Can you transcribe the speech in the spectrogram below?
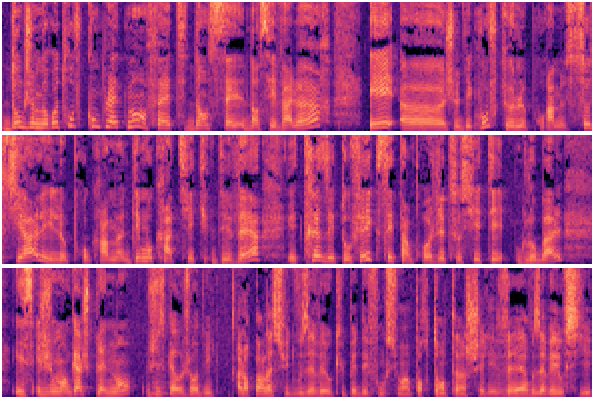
Donc je me retrouve complètement en fait dans ces, dans ces valeurs et euh, je découvre que le programme social et le programme démocratique des Verts est très étoffé, que c'est un projet de société globale et je m'engage pleinement jusqu'à aujourd'hui. Alors par la suite, vous avez occupé des fonctions importantes hein, chez les Verts, vous avez aussi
